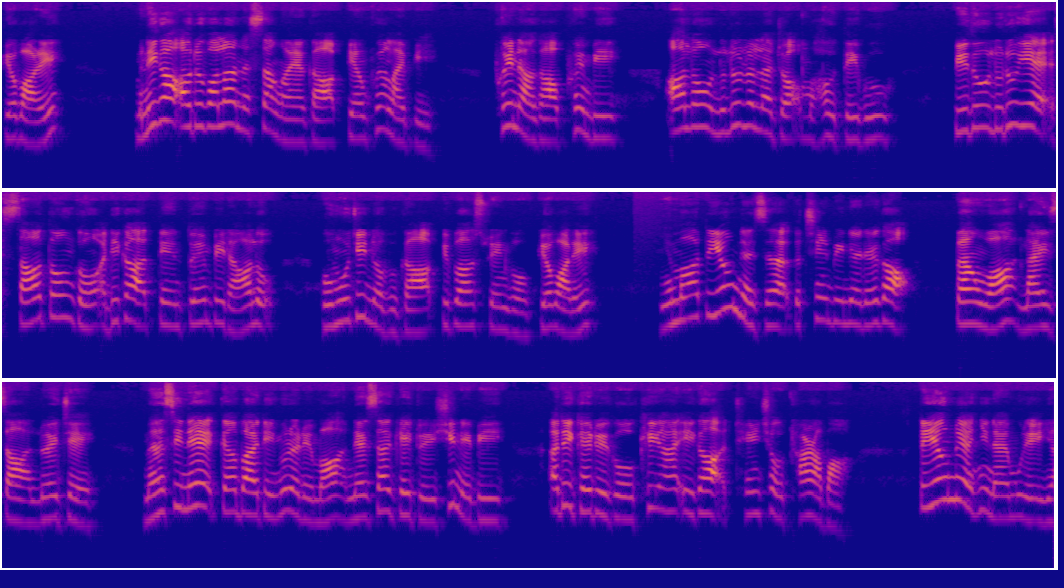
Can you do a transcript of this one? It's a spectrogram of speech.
ပြောပါတယ်။ မနေ့ကအော်တိုဘာလ25ရက်ကပြန်ဖွင့်လိုက်ပြီးဖွင့်တာကဖွင့်ပြီးအားလုံးလွတ်လွတ်လပ်လပ်တော့မဟုတ်သေးဘူး။ပြည်သူလူထုရဲ့စားသုံးကုန်အဓိကတင်သွင်းပေးတာလို့ဗိုလ်မှူးကြီးနော်ဘူးက People Swing ကိုပြောပါတယ်။မြန်မာတရုတ်နယ်စပ်ကချင်ပြည်နယ်တွေကပန်ဝါလိုင်စာလွဲကျဲမန်စီနဲ့ကမ်ပိုင်တီမြို့နယ်တွေမှာနယ်စပ်ဂိတ်တွေရှိနေပြီးအဲ့ဒီဂိတ်တွေကို KIA ကထိန်းချုပ်ထားတာပါ။တရုတ်နဲ့ညှိနှိုင်းမှုတွေအရ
